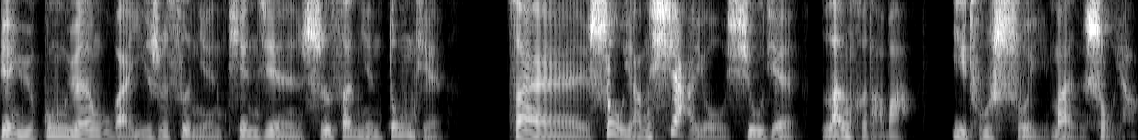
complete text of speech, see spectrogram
便于公元五百一十四年天建十三年冬天。在寿阳下游修建拦河大坝，意图水漫寿阳。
